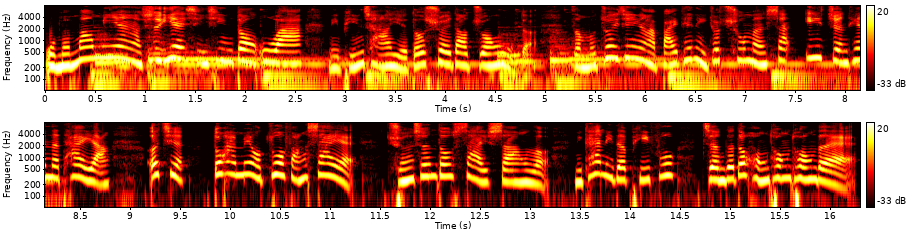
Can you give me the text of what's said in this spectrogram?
我们猫咪啊是夜行性动物啊，你平常也都睡到中午的，怎么最近啊白天你就出门晒一整天的太阳，而且都还没有做防晒耶，全身都晒伤了。你看你的皮肤整个都红彤彤的诶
